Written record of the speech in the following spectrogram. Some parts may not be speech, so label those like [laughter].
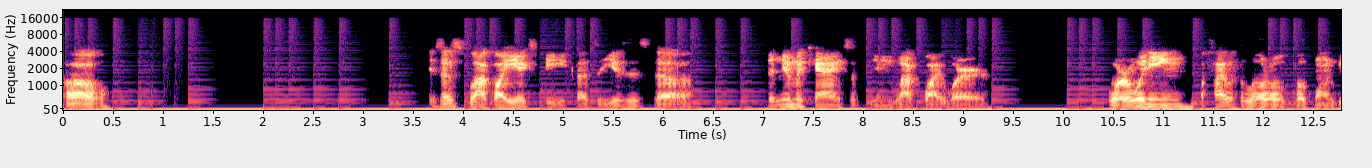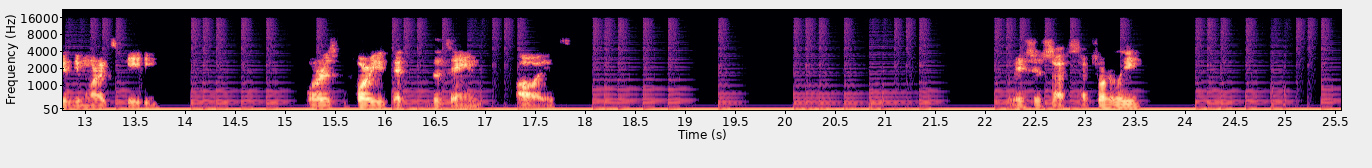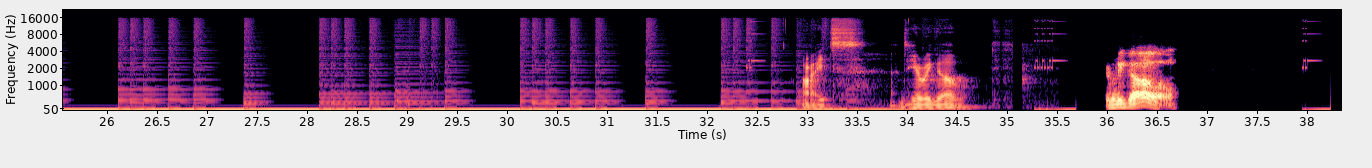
Oh. It says Black White EXP because it uses the the new mechanics of in Black White where where winning a fight with a lower Pokemon gives you more XP. Whereas before you get the same always. They should start, start shortly. Alright, and here we go. Here we go.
